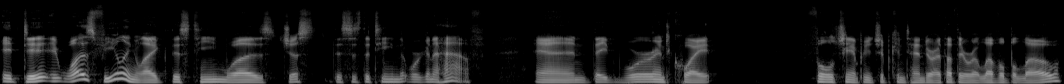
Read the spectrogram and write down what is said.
it did. It was feeling like this team was just this is the team that we're going to have, and they weren't quite full championship contender. I thought they were a level below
